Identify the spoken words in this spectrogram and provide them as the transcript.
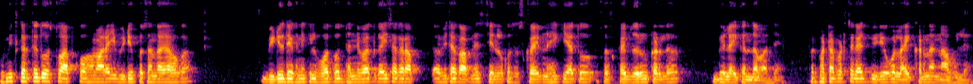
उम्मीद करते हैं दोस्तों आपको हमारा ये वीडियो पसंद आया होगा। वीडियो देखने के लिए बहुत बहुत धन्यवाद। गाइस, अगर आप अभी तक आपने इस चैनल को सब्सक्राइब नहीं किया तो सब्सक्राइब ज़रूर कर लें बेल आइकन दबा दें। पर फटाफट से गाइस वीडियो को लाइक करना ना भूलें।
